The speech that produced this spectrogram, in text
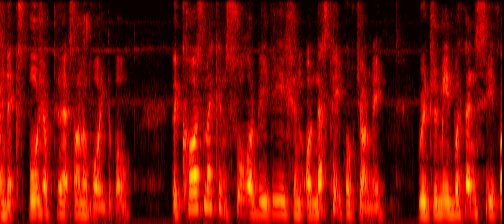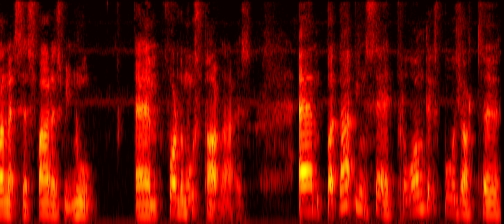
and exposure to it's unavoidable, the cosmic and solar radiation on this type of journey would remain within safe limits as far as we know. Um, for the most part, that is. Um, but that being said, prolonged exposure to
